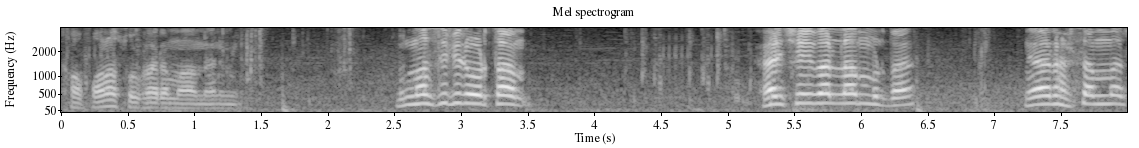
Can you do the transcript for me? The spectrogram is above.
Kafana sokarım ha mermiyi. Bu nasıl bir ortam? Her şey var lan burada. Ne ararsan var.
